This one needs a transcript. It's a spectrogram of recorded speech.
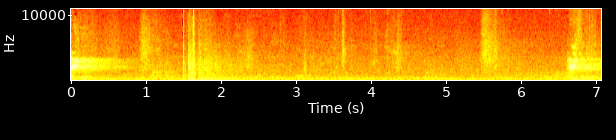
Eight. Eight.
